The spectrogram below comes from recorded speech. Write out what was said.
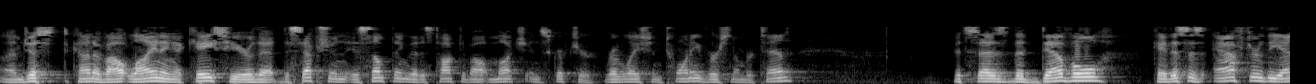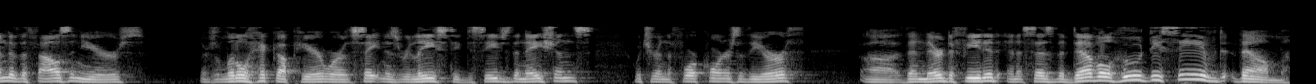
I'm just kind of outlining a case here that deception is something that is talked about much in Scripture. Revelation 20, verse number 10. It says, The devil, okay, this is after the end of the thousand years. There's a little hiccup here where Satan is released. He deceives the nations, which are in the four corners of the earth. Uh, then they're defeated, and it says, The devil who deceived them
